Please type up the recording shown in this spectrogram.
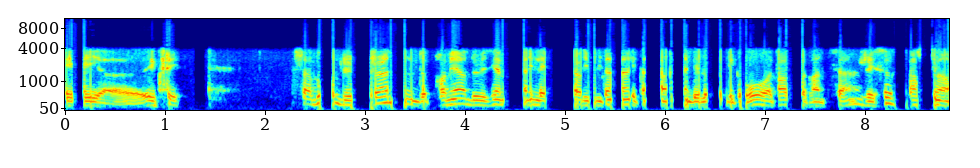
Et euh, écoutez, ça va du jeune de première, deuxième année de l'école débutant qui est en train de développer des gros retards d'apprentissage. Et ça, c'est particulièrement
